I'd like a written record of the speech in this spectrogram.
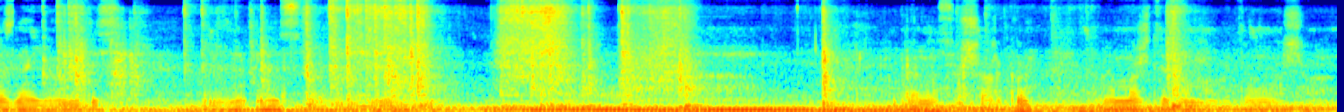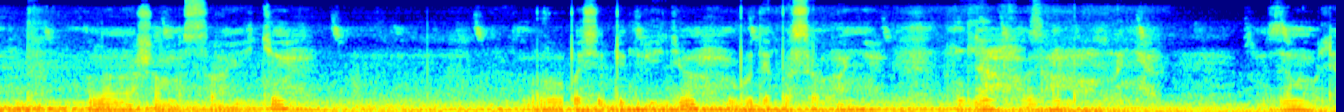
ознайомитись. Дану сушарку ви можете замовити на нашому, на нашому сайті. В описі під відео буде посилання для замовлення. Замовляйте.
